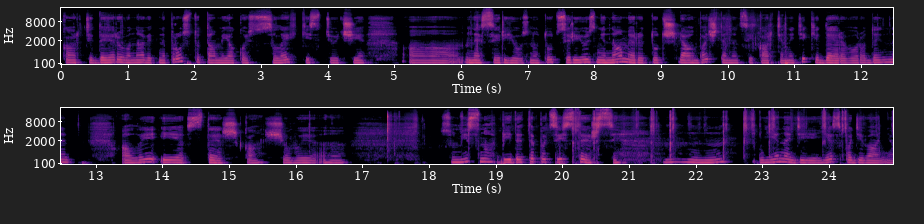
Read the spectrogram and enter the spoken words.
карті дерева, навіть не просто там якось з легкістю чи а, несерйозно. Тут серйозні наміри, тут шлях, бачите, на цій карті не тільки дерево родинне, але і стежка, що ви е, сумісно підете по цій стежці. Угу. Є надії, є сподівання.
